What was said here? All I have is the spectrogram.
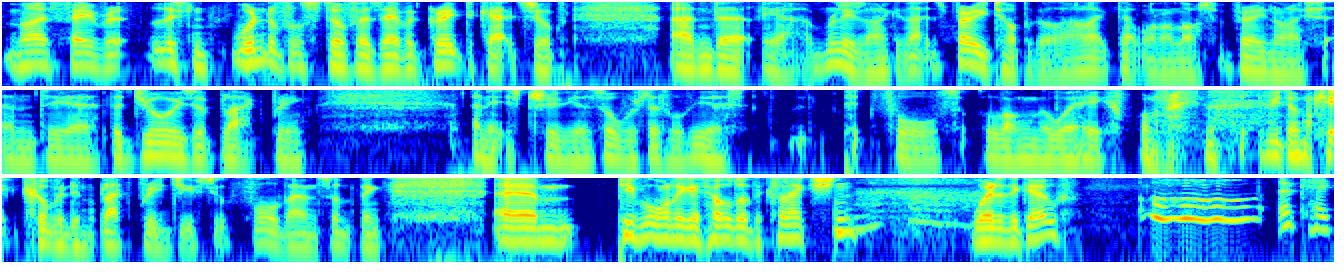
My favourite. Listen, wonderful stuff as ever. Great to catch up. And uh, yeah, I'm really liking that. It's very topical. I like that one a lot. Very nice. And yeah, the joys of Blackberry. And it's true, there's always little, yes, pitfalls along the way. if you don't get covered in blackberry juice, you'll fall down something. Um, people want to get hold of the collection. Where do they go? Okay,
